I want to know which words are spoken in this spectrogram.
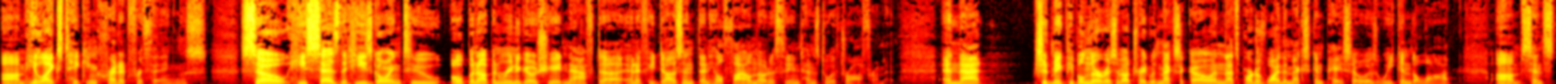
Um, he likes taking credit for things. So he says that he's going to open up and renegotiate NAFTA, and if he doesn't, then he'll file notice that he intends to withdraw from it. And that should make people nervous about trade with Mexico, and that's part of why the Mexican peso has weakened a lot um, since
